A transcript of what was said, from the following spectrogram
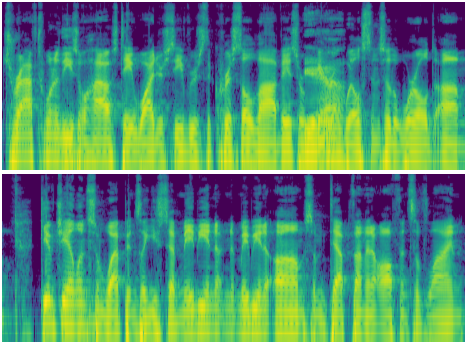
draft one of these Ohio State wide receivers, the Chris Olaves or Yeah. Garrett Wilsons of the world. Um, give Jalen some weapons, like you said. Maybe in, maybe in, um, some depth on an offensive line.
